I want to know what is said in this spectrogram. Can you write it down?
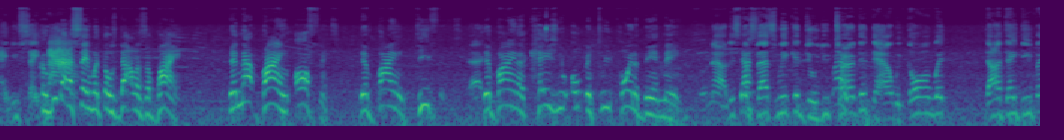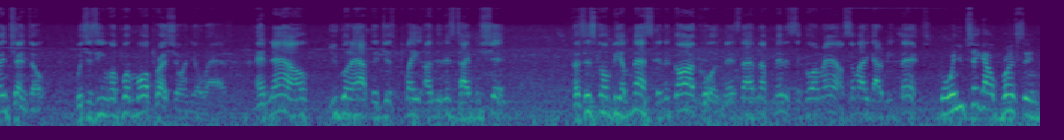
and you say, Because nah. we got to say what those dollars are buying. They're not buying offense. They're buying defense. Exactly. They're buying occasional open three-pointer being made. So now this is That's- the best we could do. You Right. turned it down. We going with Donte DiVincenzo, which is even gonna put more pressure on your ass. And now you're gonna have to just play under this type of shit. Because it's going to be a mess in the guard course, man. It's not enough minutes to go around. Somebody got to be benched. But when you take out Brunson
